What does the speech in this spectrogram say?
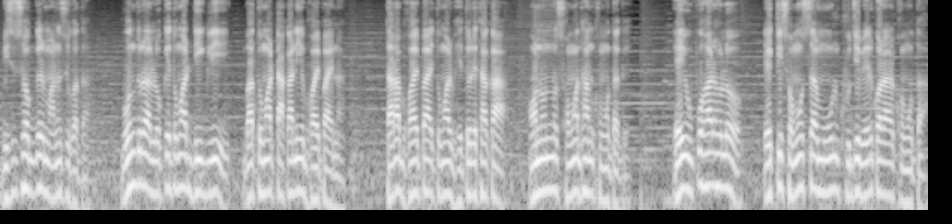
বিশেষজ্ঞের মানসিকতা। বন্ধুরা, লোকে তোমার ডিগ্রি বা তোমার টাকা নিয়ে ভয় পায় না। তারা ভয় পায় তোমার ভেতরে থাকা অনন্য সমাধান ক্ষমতাকে। এই উপহার হলো একটি সমস্যার মূল খুঁজে বের করার ক্ষমতা।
